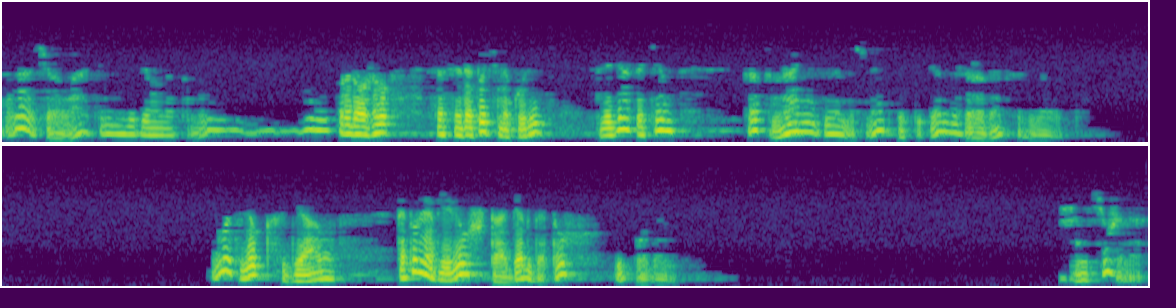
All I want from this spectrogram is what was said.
Она очаровательный ребенок. Ну, продолжал сосредоточенно курить, следя за тем, как на небе начинает постепенно зажигаться звезды. Вот лег Диалу, который объявил, что обед готов и подан. Жемчужина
